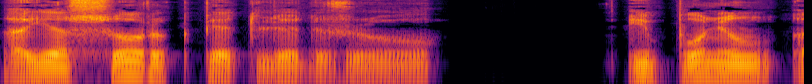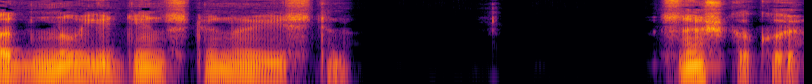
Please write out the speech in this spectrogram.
А я сорок пять лет живу и понял одну единственную истину. Знаешь, какую?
